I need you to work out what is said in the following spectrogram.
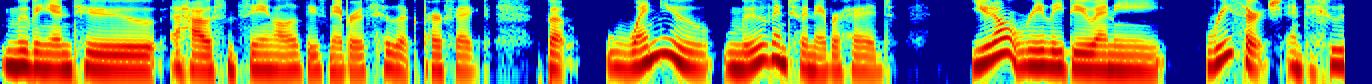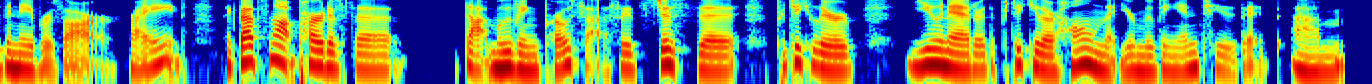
moving into a house and seeing all of these neighbors who look perfect. But when you move into a neighborhood, you don't really do any research into who the neighbors are, right? Like that's not part of the that moving process. It's just the particular unit or the particular home that you're moving into that um,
